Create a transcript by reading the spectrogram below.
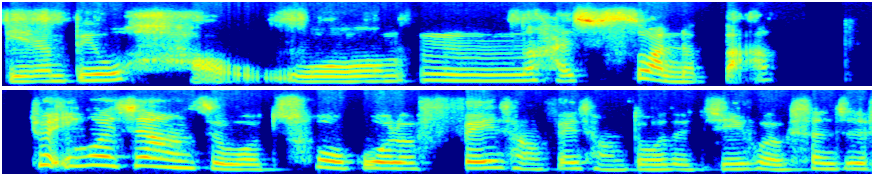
别人比我好，我嗯，还是算了吧。就因为这样子，我错过了非常非常多的机会，甚至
